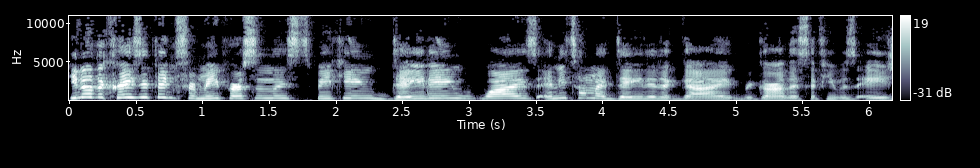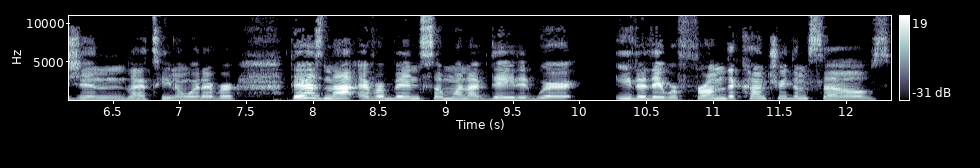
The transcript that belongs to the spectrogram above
You know, the crazy thing for me personally speaking, dating wise, anytime I dated a guy, regardless if he was Asian, Latino, whatever, there has not ever been someone I've dated where either they were from the country themselves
